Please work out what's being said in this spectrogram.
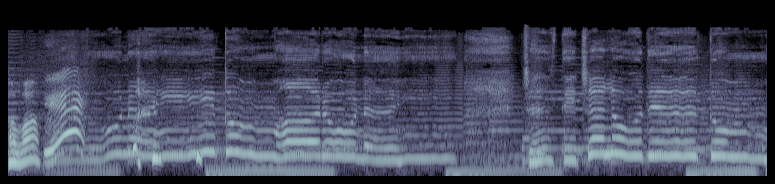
हवा। नहीं तुम्हारो नहीं चलते चलो दिल तुम्हारो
